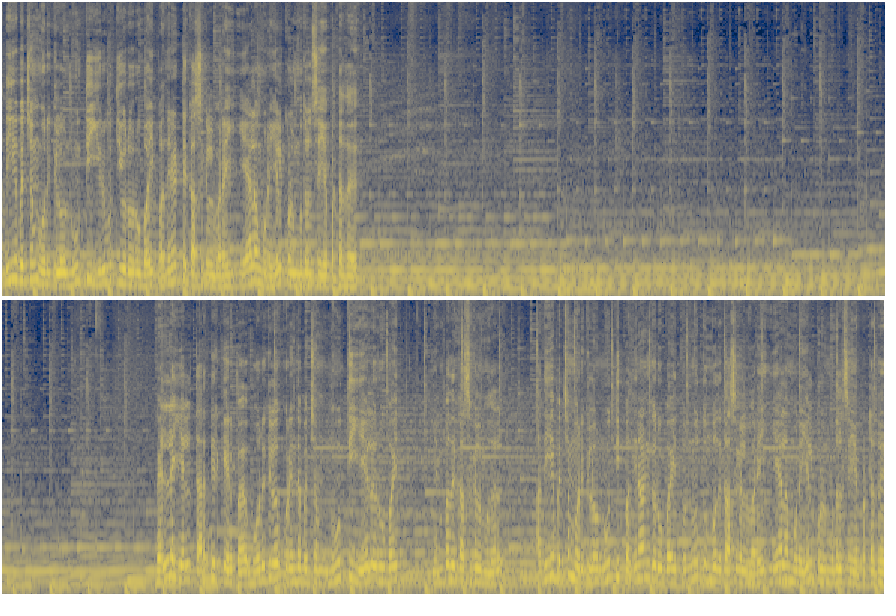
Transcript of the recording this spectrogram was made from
அதிகபட்சம் ஒரு கிலோ நூற்றி இருபத்தி ஒரு ரூபாய் பதினெட்டு காசுகள் வரை ஏல முறையில் கொள்முதல் செய்யப்பட்டது. வெள்ளையில் தரத்திற்கேற்ப ஒரு கிலோ குறைந்தபட்சம் நூற்றி ஏழு ரூபாய் எண்பது காசுகள் முதல் அதிகபட்சம் ஒரு கிலோ நூற்றி பதினான்கு ரூபாய் தொண்ணூத்தொன்பது காசுகள் வரை ஏல முறையில் கொள்முதல் செய்யப்பட்டது.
